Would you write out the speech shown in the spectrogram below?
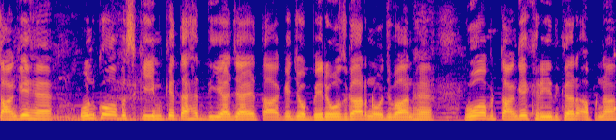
टांगे हैं, उनको अब स्कीम के तहत दिया जाए ताकि जो बेरोज़गार नौजवान हैं, वो अब टांगे ख़रीद कर अपना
